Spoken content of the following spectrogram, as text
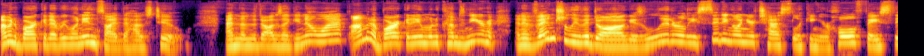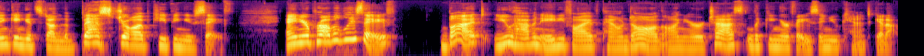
I'm going to bark at everyone inside the house too. And then the dog's like, you know what? I'm going to bark at anyone who comes near. And eventually the dog is literally sitting on your chest, licking your whole face, thinking it's done the best job keeping you safe. And you're probably safe, but you have an 85 pound dog on your chest, licking your face, and you can't get up.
